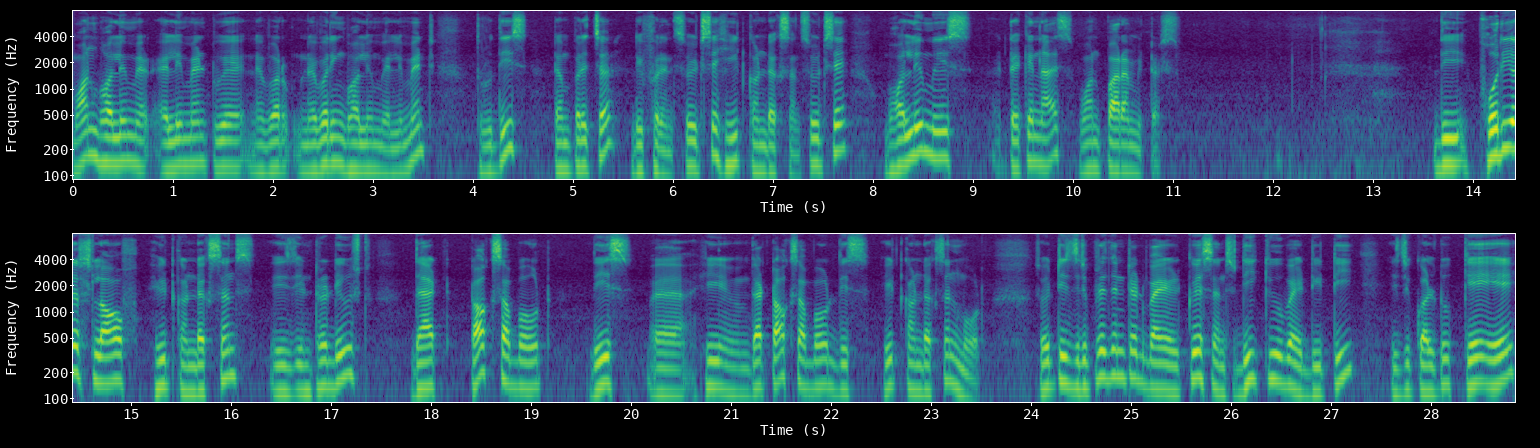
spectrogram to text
one volume element to a neighbor, neighboring volume element through this temperature difference. So, it is a heat conduction. So, it is a volume is taken as one parameters. The Fourier's law of heat conductions is introduced that talks about this uh, he, that talks about this heat conduction mode. So, it is represented by equations dq by dt is equal to K A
